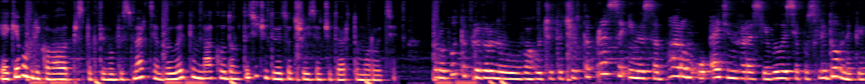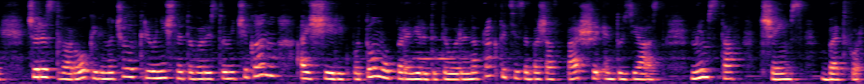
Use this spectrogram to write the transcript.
яке публікувало перспективу безсмертя великим накладом в 1964 році. Робота привернула увагу читачів та преси, і незабаром у Етінгера з'явилися послідовники. Через два роки він очолив кріонічне товариство Мічигану, а ще рік по тому перевірити теорію на практиці забажав перший ентузіаст. Ним став Джеймс Бетфорд.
